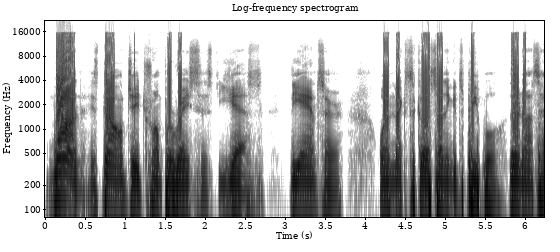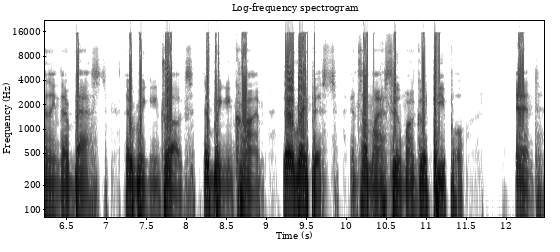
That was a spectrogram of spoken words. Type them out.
1. Is Donald J. Trump a racist? Yes. The answer when Mexico is sending its people, they're not sending their best. They're bringing drugs, they're bringing crime, they're rapists, and some I assume are good people. End.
